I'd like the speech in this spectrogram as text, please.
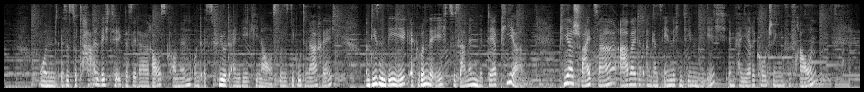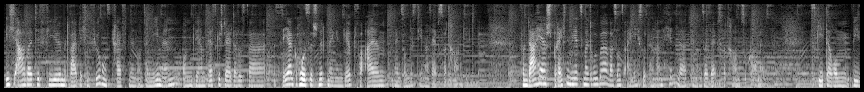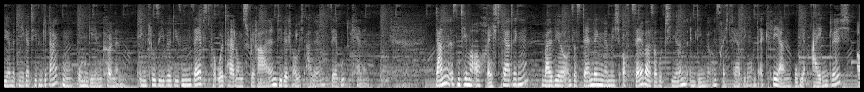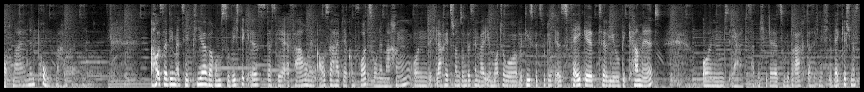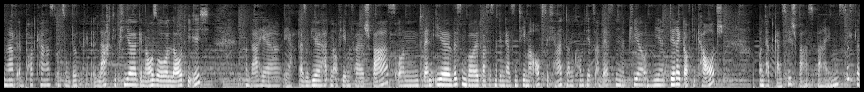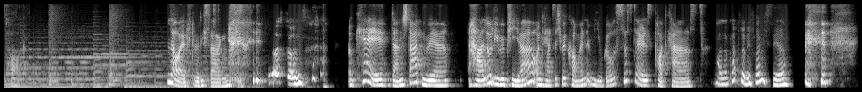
Und es ist total wichtig, dass wir da rauskommen und es führt ein Weg hinaus. Das ist die gute Nachricht. Und diesen Weg ergründe ich zusammen mit der Pia. Pia Schweizer arbeitet an ganz ähnlichen Themen wie ich im Karrierecoaching für Frauen. Ich arbeite viel mit weiblichen Führungskräften in Unternehmen und wir haben festgestellt, dass es da sehr große Schnittmengen gibt, vor allem wenn es um das Thema Selbstvertrauen geht. Von daher sprechen wir jetzt mal drüber, was uns eigentlich so daran hindert, in unser Selbstvertrauen zu kommen. Es geht darum, wie wir mit negativen Gedanken umgehen können, inklusive diesen Selbstverurteilungsspiralen, die wir, glaube ich, alle sehr gut kennen. Dann ist ein Thema auch Rechtfertigen, weil wir unser Standing nämlich oft selber sabotieren, indem wir uns rechtfertigen und erklären, wo wir eigentlich auch mal einen Punkt machen könnten. Außerdem erzählt Pia, warum es so wichtig ist, dass wir Erfahrungen außerhalb der Komfortzone machen. Und ich lache jetzt schon so ein bisschen, weil ihr Motto diesbezüglich ist, fake it till you become it. Und ja, das hat mich wieder dazu gebracht, dass ich mich weggeschmissen habe im Podcast und zum Glück lacht die Pia genauso laut wie ich. Von daher, ja, also wir hatten auf jeden Fall Spaß und wenn ihr wissen wollt, was es mit dem ganzen Thema auf sich hat, dann kommt jetzt am besten mit Pia und mir direkt auf die Couch und habt ganz viel Spaß beim Sister Talk. Läuft, würde ich sagen. Läuft uns. Okay, dann starten wir. Hallo, liebe Pia, und herzlich willkommen im You Go Sisters Podcast. Hallo, Katrin, ich freue mich sehr.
